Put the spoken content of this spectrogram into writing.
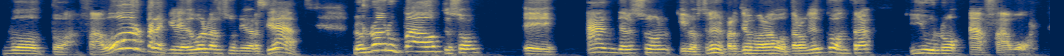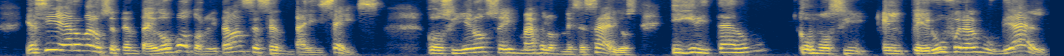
votó a favor para que le devuelvan su universidad. Los no agrupados, que son eh, Anderson y los tres del Partido Morado, votaron en contra y uno a favor. Y así llegaron a los 72 votos, necesitaban 66. Consiguieron seis más de los necesarios y gritaron como si el Perú fuera el mundial.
